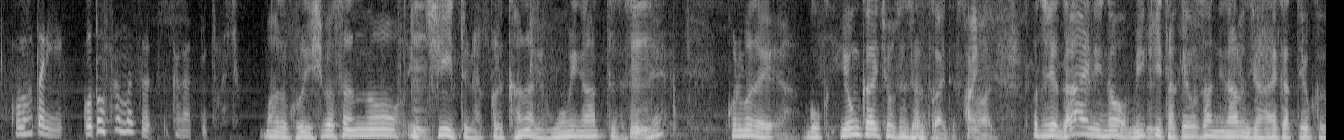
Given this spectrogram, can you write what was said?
うん、このあたり後藤さんまず伺っていきましょう。まだこれ石破さんの1位というのはやっぱりかなり重みがあってですね、うん、これまで4回挑戦された、はい、私は第2の三木武夫さんになるんじゃないかってよく、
